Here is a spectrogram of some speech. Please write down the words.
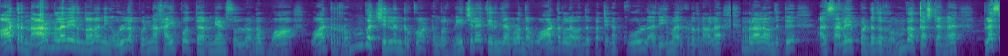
வாட்டர் நார்மலாகவே இருந்தாலும் நீங்கள் உள்ளே போனீங்கன்னா ஹைப்போதெர்மியான்னு சொல்லுவாங்க. வா வாட்டர் ரொம்ப சில்லுன்னு இருக்கும். உங்களுக்கு நீச்சலே தெரிஞ்சால் கூட அந்த வாட்டரில் வந்து பார்த்தீங்கன்னா கூல் அதிகமாக இருக்கிறதுனால நம்மளால் வந்துட்டு அது சர்வே பண்ணுறது ரொம்ப கஷ்டங்க. ப்ளஸ்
